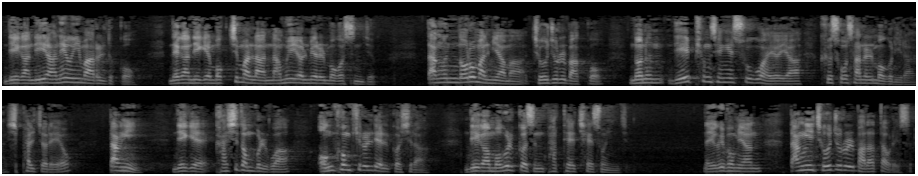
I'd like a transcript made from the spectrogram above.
네가 네 아내의 말을 듣고 내가 네게 먹지 말라 나무의 열매를 먹었은즉 땅은 너로 말미암아 저주를 받고 너는 네 평생에 수고하여야 그 소산을 먹으리라. 18절에요. 땅이 네게 가시덤불과 엉겅퀴를 낼 것이라. 네가 먹을 것은 밭의 채소인지. 네, 여기 보면 땅이 저주를 받았다 그랬어요.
